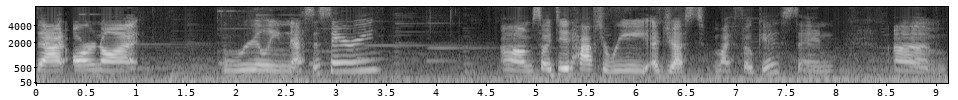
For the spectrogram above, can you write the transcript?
that are not really necessary. Um, so I did have to readjust my focus and um,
